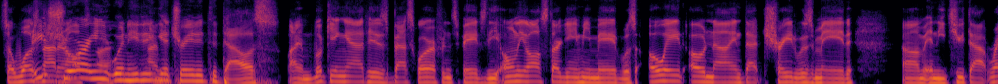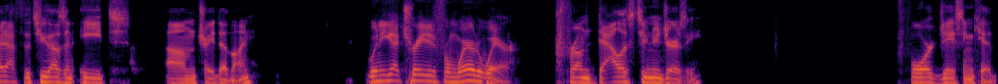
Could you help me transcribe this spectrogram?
So was Are you not sure he when he didn't I'm- get traded to Dallas? I'm looking at his basketball reference page. The only All Star game he made was 08 09. That trade was made um, in the 2000 right after the 2008 um, trade deadline When he got traded from where to where? from Dallas to New Jersey for Jason Kidd.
